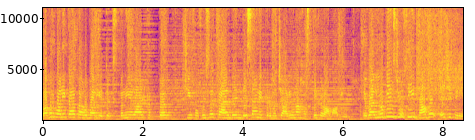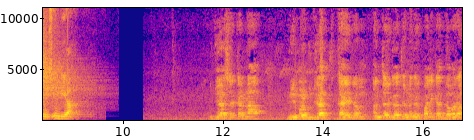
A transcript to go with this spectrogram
બાબરપાલિકા કારોબારી અધ્યક્ષ કનૈયાલાલ ઠક્કર, ચીફ ઓફિસર ફાયરબેન દેસાઈ અને કર્મચારીઓના હસ્તે કરવામાં આવ્યું. એવા Yogesh Joshi Bhabhar AGP news, India. Gujarat સરકારના નિર્મળ ગુજરાત કાર્યક્રમ અંતર્ગત નગરપાલિકા દ્વારા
